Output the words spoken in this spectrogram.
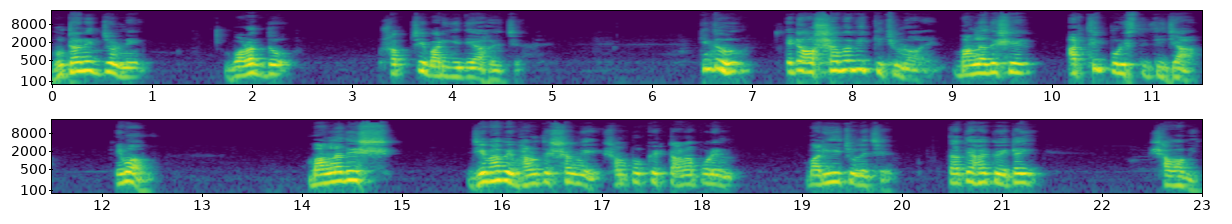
ভুটানের জন্যে বরাদ্দ সবচেয়ে বাড়িয়ে দেওয়া হয়েছে। কিন্তু এটা অস্বাভাবিক কিছু নয়। বাংলাদেশের আর্থিক পরিস্থিতি যা এবং বাংলাদেশ যেভাবে ভারতের সঙ্গে সম্পর্কের টানাপোড়েন বাড়িয়ে চলেছে, তাতে হয়তো এটাই স্বাভাবিক।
